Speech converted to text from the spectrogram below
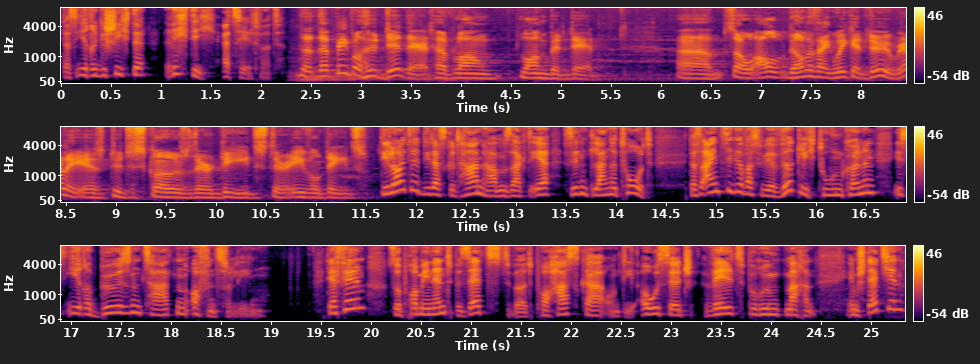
dass ihre Geschichte richtig erzählt wird. The, the people who did that have long, long been dead. Um, so all the only thing we can do really is to disclose their deeds, their evil deeds. Die Leute, die das getan haben, sagt er, sind lange tot. Das Einzige, was wir wirklich tun können, ist ihre bösen Taten offenzulegen. Der Film, so prominent besetzt, wird Prohaska und die Osage weltberühmt machen. Im Städtchen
